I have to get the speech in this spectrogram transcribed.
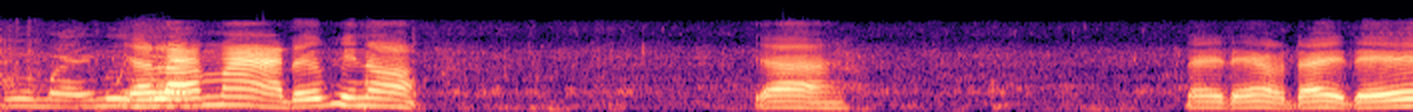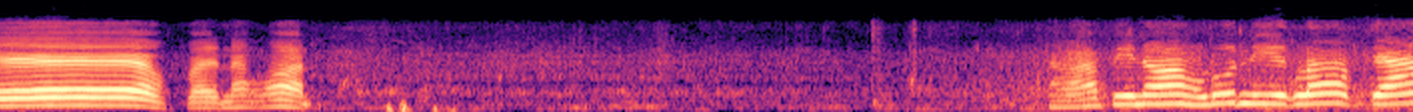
มือใหม่มืออย่าใหละม่มาเด้อพี่น้อง จ้า ได้แล้วได้แล้วไปนักออดหาพี่น้องรุ่นอีกรอบจ้า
